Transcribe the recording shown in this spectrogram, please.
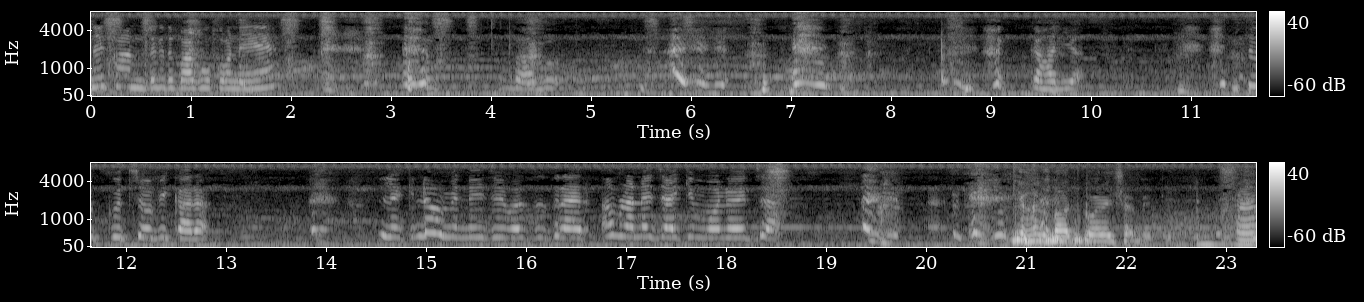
नहीं कान देखे तो बाबू कोने है बाबू कहा लिया तू कुछ भी कर लेकिन हमें नहीं जेवा ससुराल हमरा नहीं जाए के मन होय छै बात छ बेटी। हाँ?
